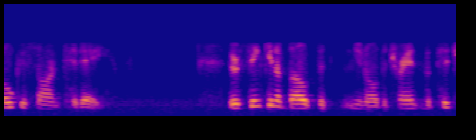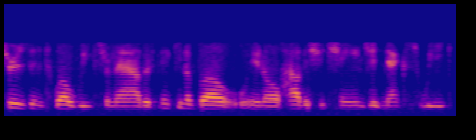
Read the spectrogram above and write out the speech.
focus on today. They're thinking about the you know the trans the pictures in 12 weeks from now. They're thinking about you know how they should change it next week,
